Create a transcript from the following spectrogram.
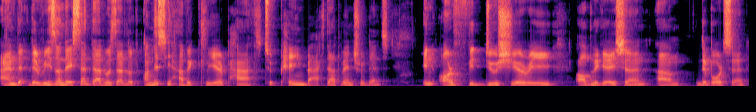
And the reason they said that was that look, unless you have a clear path to paying back that venture debt, in our fiduciary obligation, um, the board said,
